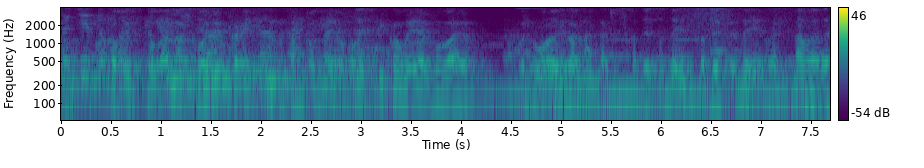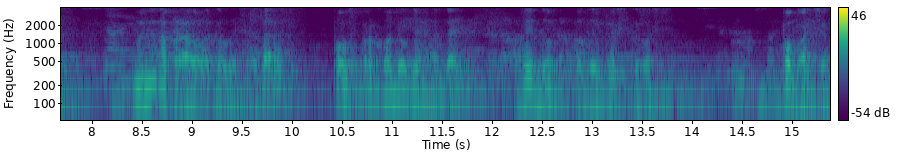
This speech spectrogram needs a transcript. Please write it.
тоді до- колись була на сході України, ми там познайомились, і коли я буваю у Львові, вона каже, сходи туди, сходи сюди, ось навелась. А, Мене направила колись. А зараз повз проходив, думаю, дай зайду, подивлюсь і ось побачив.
